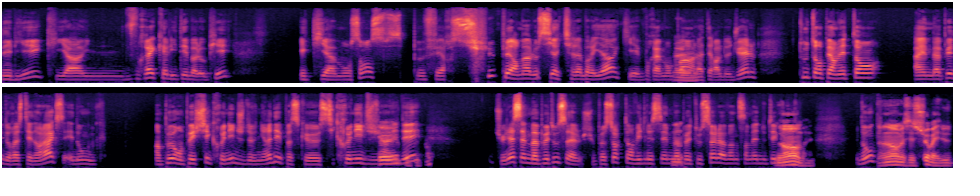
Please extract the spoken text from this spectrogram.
ailier qui a une vraie qualité balle au pied et qui, à mon sens, peut faire super mal aussi à Calabria, qui est vraiment pas Ouais. un latéral de duel, tout en permettant à Mbappé de rester dans l'axe et donc un peu empêcher Krunic de venir aider parce que si Krunic vient Oui, aider, tu laisses Mbappé tout seul. Je suis pas sûr que tu as envie de laisser Mbappé tout seul à 25 mètres de tes Non, mais- Donc, non, non, mais c'est sûr. mais de, de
